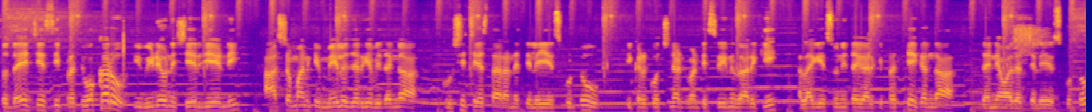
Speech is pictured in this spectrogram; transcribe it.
సో దయచేసి ప్రతి ఒక్కరూ ఈ వీడియోని షేర్ చేయండి. ఆశ్రమానికి మేలు జరిగే విధంగా కృషి చేస్తారని తెలియజేసుకుంటూ ఇక్కడికి వచ్చినటువంటి శ్రీను గారికి అలాగే సునీత గారికి ప్రత్యేకంగా ధన్యవాదాలు తెలియజేసుకుంటూ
